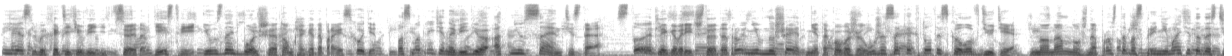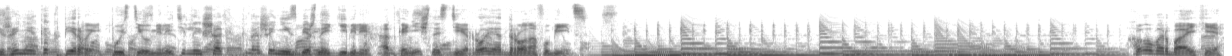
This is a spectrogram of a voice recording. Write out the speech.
Если вы хотите увидеть все это в действии и узнать больше о том, как это происходит, посмотрите на видео от New Scientist. Стоит ли говорить, что этот рой не внушает мне такого же ужаса, как тот из Call of Duty, но нам нужно просто воспринимать это достижение как первый, пусть и умилительный шаг к нашей неизбежной гибели от конечности роя дронов-убийц. Ховербайки.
